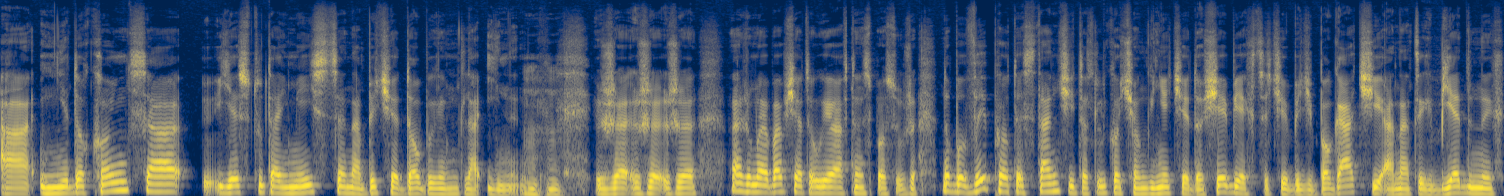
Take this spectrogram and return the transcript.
a nie do końca jest tutaj miejsce na bycie dobrym dla innych. Że, że, że, no, że moja babcia to ujęła w ten sposób, że no bo wy protestanci to tylko ciągniecie do siebie, chcecie być bogaci, a na tych biednych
